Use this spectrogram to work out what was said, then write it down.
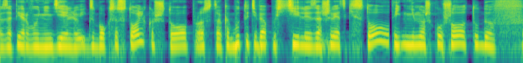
за первую неделю неделю Xbox столько, что просто как будто тебя пустили за шведский стол. Ты немножко ушел оттуда в,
